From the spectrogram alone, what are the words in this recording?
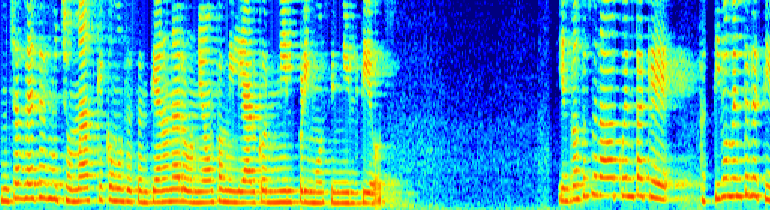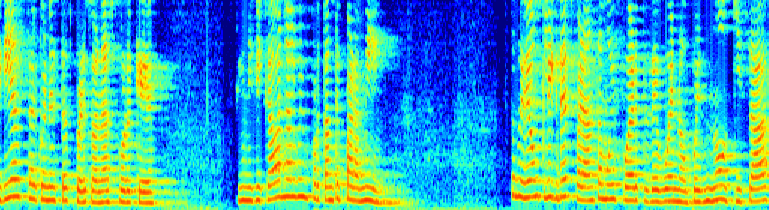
Muchas veces mucho más que como se sentía en una reunión familiar con mil primos y mil tíos. Y entonces me daba cuenta que activamente decidía estar con estas personas porque significaban algo importante para mí. Esto me dio un clic de esperanza muy fuerte de, bueno, pues no, quizás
